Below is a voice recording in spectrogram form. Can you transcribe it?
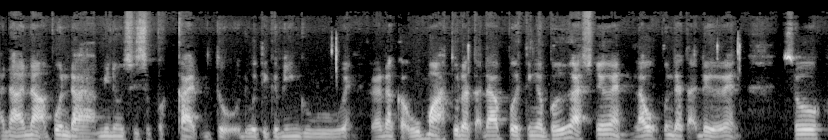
anak-anak pun dah minum susu pekat untuk 2-3 minggu kan. Kadang-kadang kat rumah tu dah tak ada apa, tinggal beras je kan. Lauk pun dah tak ada kan. So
